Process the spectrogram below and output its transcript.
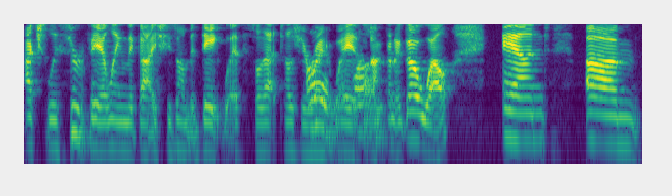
actually surveilling the guy she's on a date with. So that tells you right Oh, away it's not going to go well. And um,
